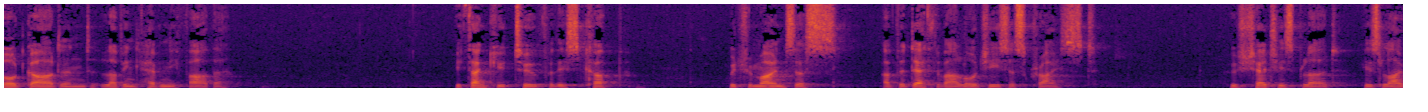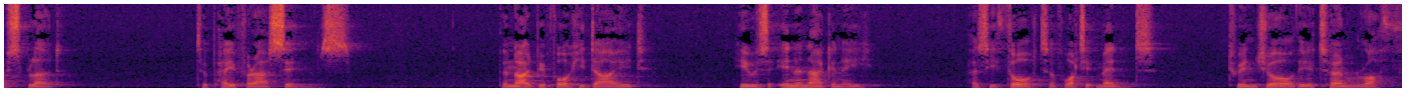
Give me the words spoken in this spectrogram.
Lord God and loving Heavenly Father, we thank you too for this cup which reminds us of the death of our Lord Jesus Christ, who shed his blood, his life's blood, to pay for our sins. The night before he died, he was in an agony as he thought of what it meant to endure the eternal wrath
